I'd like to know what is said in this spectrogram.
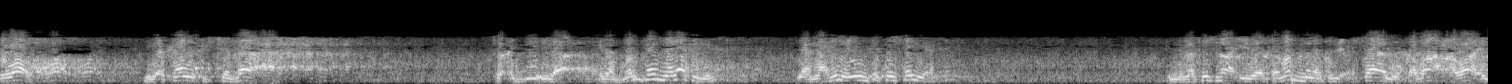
حوار إذا كانت الشفاعة تؤدي إلى إلى الظلم فإنها لا تجوز. لأنها حينئذ تكون سيئة. إنما تشرع إذا تضمنت الإحسان وقضاء حوائج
